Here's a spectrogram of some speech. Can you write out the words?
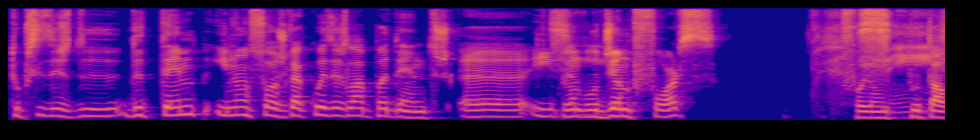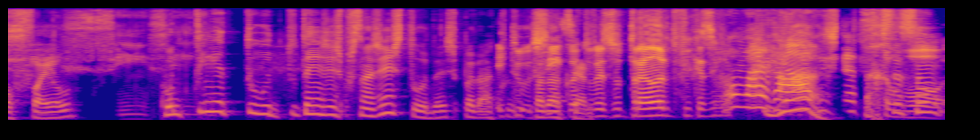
tu precisas de, de tempo e não só jogar coisas lá para dentro. Uh, e, por sim. exemplo, o Jump Force foi um sim, total sim, fail. Quando tinha tudo, tu tens as personagens todas para dar E tu, para sim, dar quando tu vês o trailer, tu ficas assim, oh my god, yeah, isto é a recepção,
